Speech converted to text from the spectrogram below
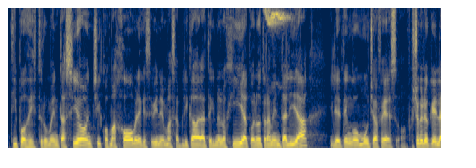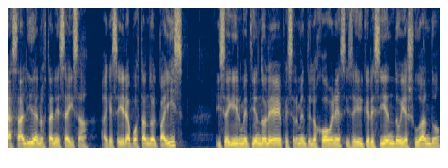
tipos de instrumentación, chicos más jóvenes que se vienen más aplicados a la tecnología, con otra mentalidad, y le tengo mucha fe a eso. Yo creo que la salida no está en Ezeiza, hay que seguir apostando al país y seguir metiéndole, especialmente los jóvenes, y seguir creciendo y ayudando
